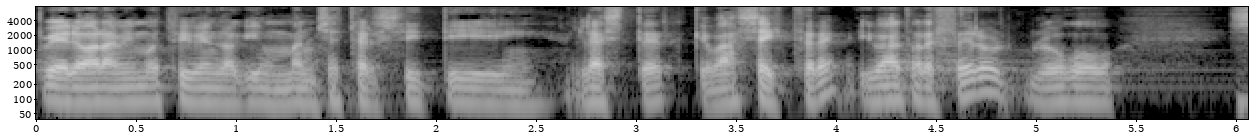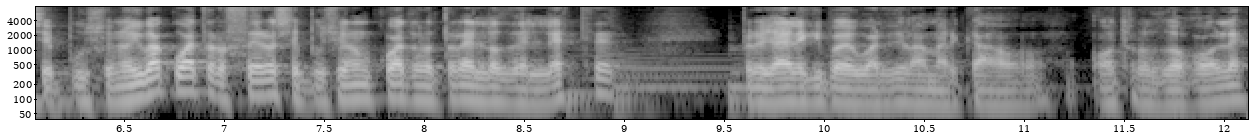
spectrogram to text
pero ahora mismo estoy viendo aquí un Manchester City-Leicester que va a 6-3, iba a 3-0, luego se puso, no iba 4-0, se pusieron 4-3 los del Leicester, pero ya el equipo de Guardiola ha marcado otros dos goles,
